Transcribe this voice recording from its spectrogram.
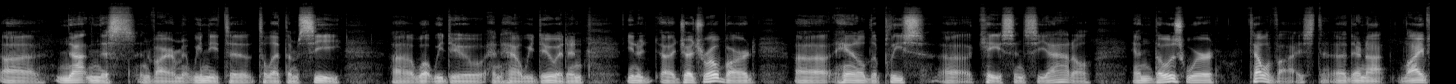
uh, not in this environment. We need to, to let them see uh, what we do and how we do it. And, you know, uh, Judge Robart uh, handled the police uh, case in Seattle, and those were televised. Uh, they're not live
